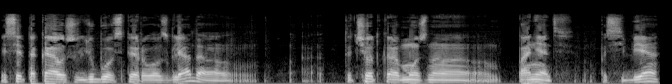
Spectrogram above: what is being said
если такая уж любовь с первого взгляда, то четко можно понять по себе,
